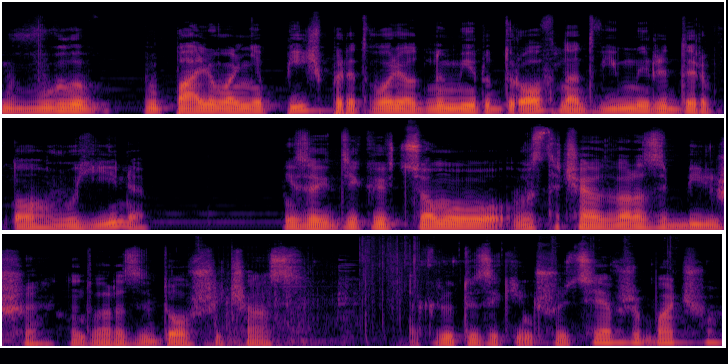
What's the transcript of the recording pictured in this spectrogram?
Вуглевипалювальня піч перетворює одну міру дров на дві міри деревного вугілля. І завдяки цьому вистачає в два рази більше, на два рази довший час. Так, лютий закінчується, я вже бачу.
